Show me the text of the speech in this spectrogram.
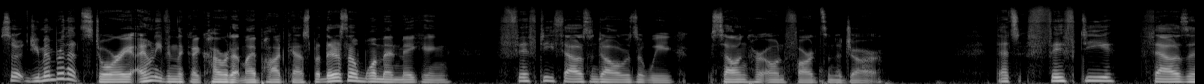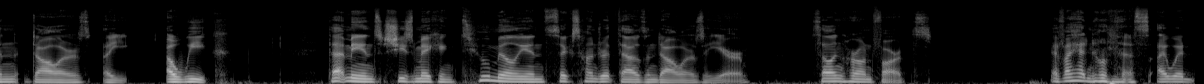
So, do you remember that story? I don't even think I covered it my podcast, but there's a woman making fifty thousand dollars a week selling her own farts in a jar. That's fifty thousand dollars a a week. That means she's making two million six hundred thousand dollars a year, selling her own farts. If I had known this, I would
